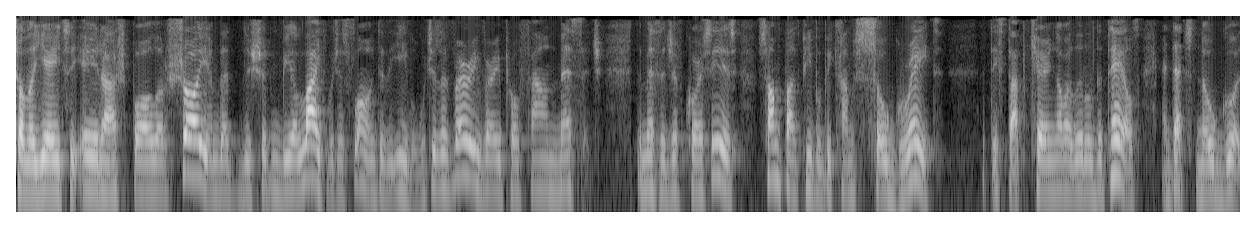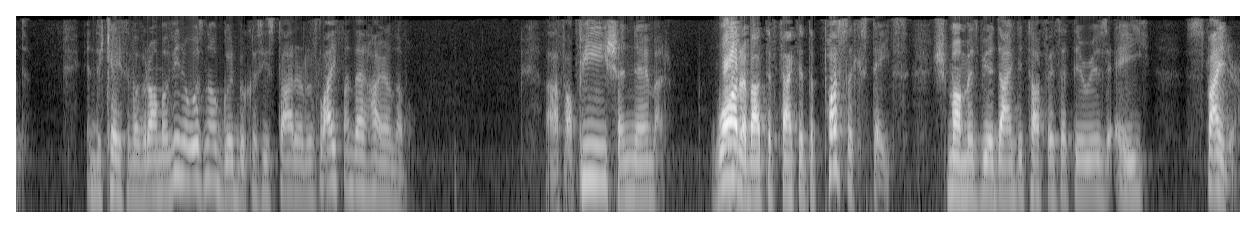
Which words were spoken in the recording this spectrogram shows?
that there shouldn't be a light which is flowing to the evil, which is a very, very profound message. The message, of course, is sometimes people become so great that they stop caring about little details, and that's no good. In the case of Avraham Avinu, it was no good because he started his life on that higher level. What about the fact that the Pasuk states, Shmamit v'yadayin titafes that there is a spider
